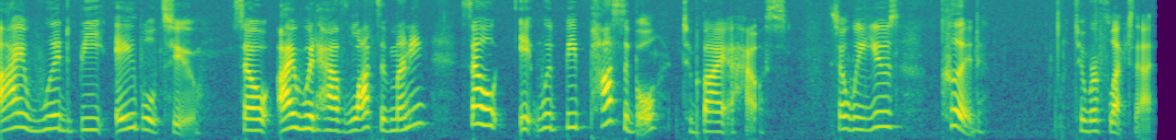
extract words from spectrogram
I would be able to. So I would have lots of money, so it would be possible to buy a house. So we use could to reflect that.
